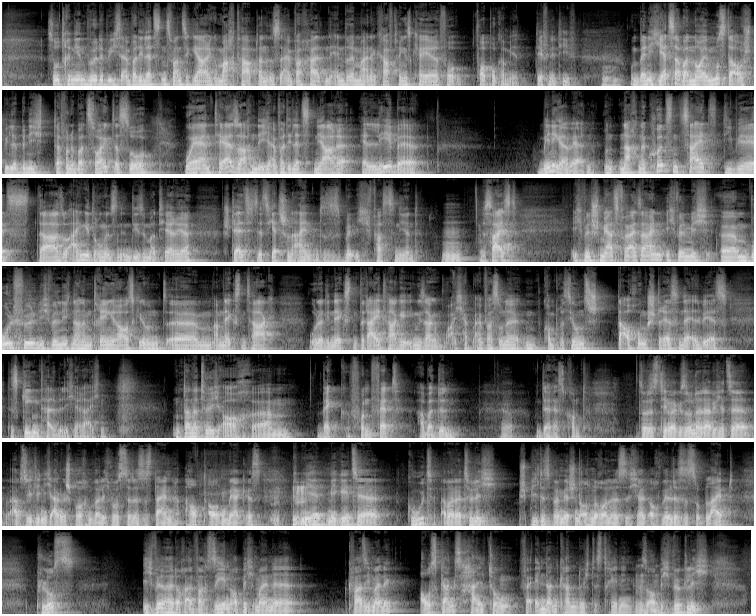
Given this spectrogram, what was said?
so trainieren würde, wie ich es einfach die letzten 20 Jahre gemacht habe, dann ist einfach halt ein Ende in meine Krafttrainingskarriere vor, vorprogrammiert, definitiv. Und wenn ich jetzt aber neue Muster aufspiele, bin ich davon überzeugt, dass so Wear-and-Tear-Sachen, die ich einfach die letzten Jahre erlebe, weniger werden. Und nach einer kurzen Zeit, die wir jetzt da so eingedrungen sind in diese Materie, stellt sich das jetzt schon ein. Und das ist wirklich faszinierend. Das heißt, ich will schmerzfrei sein, ich will mich ähm, wohlfühlen, ich will nicht nach einem Training rausgehen und ähm, am nächsten Tag oder die nächsten drei Tage irgendwie sagen, boah, ich habe einfach so eine Kompressionsstauchung, Stress in der LWS. Das Gegenteil will ich erreichen. Und dann natürlich auch ähm, weg von Fett, aber dünn. Ja. Und der Rest kommt. So, das Thema Gesundheit habe ich jetzt ja absichtlich nicht angesprochen, weil ich wusste, dass es dein Hauptaugenmerk ist. mir mir geht es ja gut, aber natürlich spielt es bei mir schon auch eine Rolle, dass ich halt auch will, dass es so bleibt. Plus, ich will halt auch einfach sehen, ob ich meine, quasi meine Ausgangshaltung verändern kann durch das Training. Also ob ich wirklich,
